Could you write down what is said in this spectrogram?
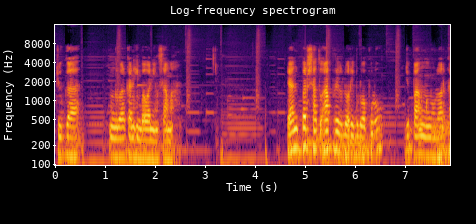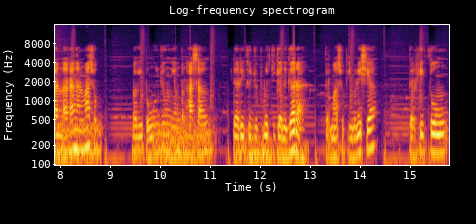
juga mengeluarkan himbauan yang sama. Dan per 1 April 2020, Jepang mengeluarkan larangan masuk bagi pengunjung yang berasal dari 73 negara termasuk Indonesia terhitung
